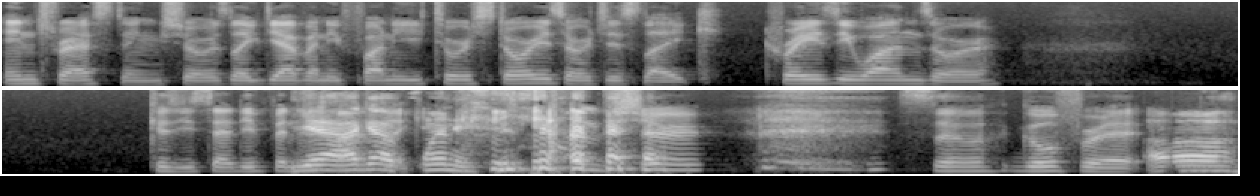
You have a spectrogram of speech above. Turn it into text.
interesting shows? Like do you have any funny tour stories or just like crazy ones or cuz you said you've been Yeah, I got like- plenty. yeah, I'm sure. So, go for it. uh,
